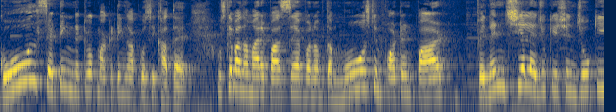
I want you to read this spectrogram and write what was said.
goal setting network marketing आपको सिखाता है। उसके बाद हमारे हमारे पास है one of the most important part financial education जो कि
